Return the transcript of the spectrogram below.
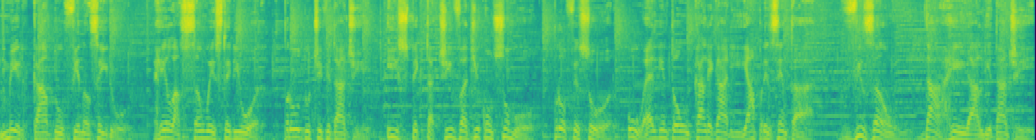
mercado financeiro, relação exterior, produtividade expectativa de consumo. Professor Wellington Calegari apresenta Visão da Realidade.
